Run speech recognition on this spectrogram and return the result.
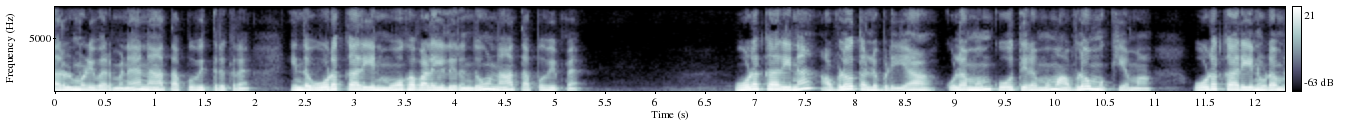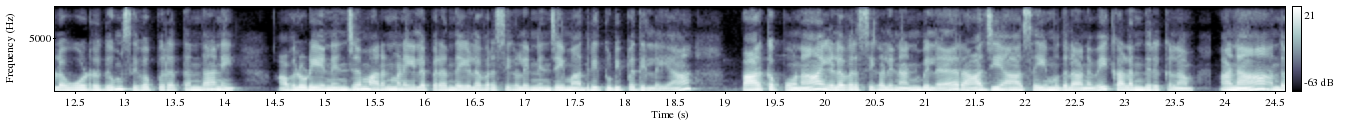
அருள்மொழிவர்மனை நான் தப்பு வித்திருக்கிறேன். இந்த ஓடக்காரியின் மோக வலையிலிருந்தும் நான் தப்பு விப்பேன். ஓடக்காரினா அவ்வளோ தள்ளுபடியா? குலமும் கோத்திரமும் அவ்வளோ முக்கியமா? ஓடக்காரியின் உடம்புல ஓடுறதும் சிவப்பு ரத்தந்தானே அவளுடைய நெஞ்சம் அரண்மனையில் பிறந்த இளவரசிகளின் நெஞ்சை மாதிரி துடிப்பதில்லையா? பார்க்க போனால் இளவரசிகளின் அன்பில் ராஜ்ய ஆசை முதலானவை கலந்திருக்கலாம். ஆனால் அந்த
